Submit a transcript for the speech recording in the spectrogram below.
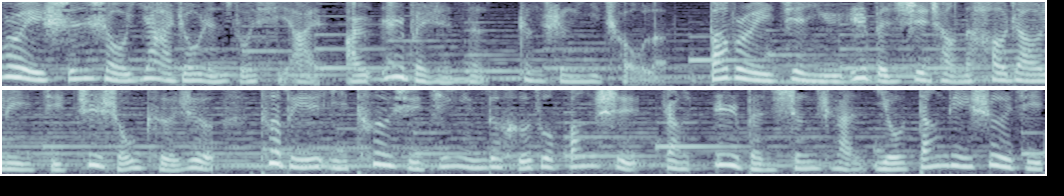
Burberry 深受亚洲人所喜爱，而日本人呢更胜一筹了。Burberry 鉴于日本市场的号召力及炙手可热，特别以特许经营的合作方式，让日本生产由当地设计、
